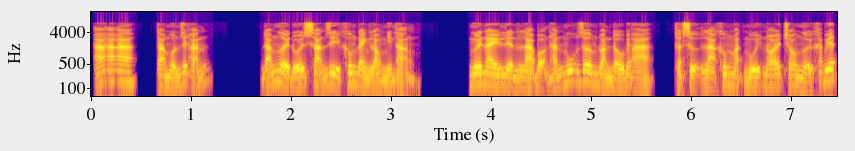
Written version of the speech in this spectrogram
A a a, ta muốn giết hắn. Đám người đối sản gì không đành lòng nhìn thẳng. Người này liền là bọn hắn mũ dơm đoàn đầu bếp à thật sự là không mặt mũi nói cho người khác biết.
